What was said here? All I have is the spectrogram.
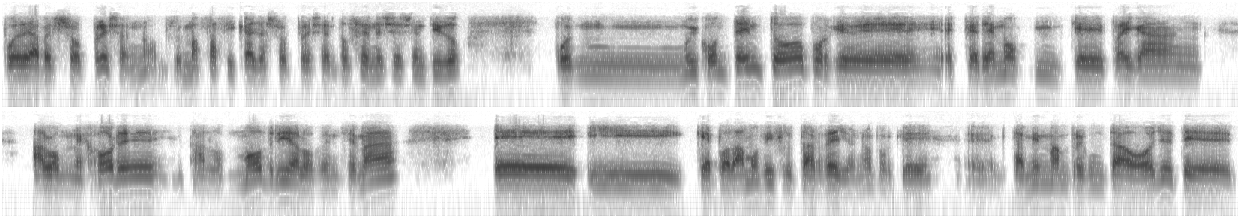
puede haber sorpresas, ¿no? Es más fácil que haya sorpresas. Entonces, en ese sentido, pues muy contento porque esperemos que traigan a los mejores, a los Modri, a los Benzema, eh, y que podamos disfrutar de ellos, ¿no? Porque eh, también me han preguntado, oye, te,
